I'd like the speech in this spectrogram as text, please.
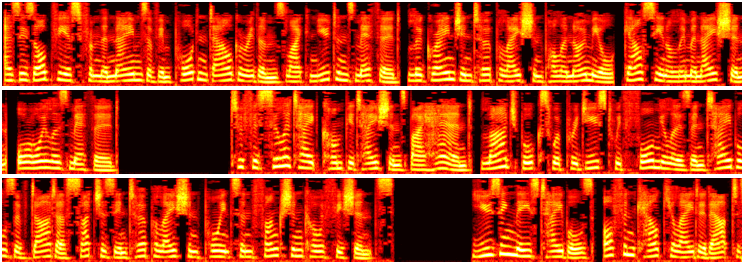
as is obvious from the names of important algorithms like Newton's method, Lagrange interpolation polynomial, Gaussian elimination, or Euler's method. To facilitate computations by hand, large books were produced with formulas and tables of data such as interpolation points and function coefficients. Using these tables, often calculated out to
